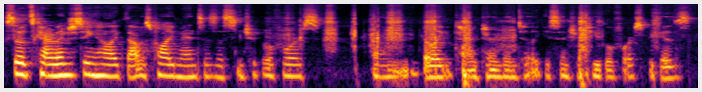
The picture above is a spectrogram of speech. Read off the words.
So it's kind of interesting how like that was probably meant as a centripetal force, um, but like it kind of turned into like a centrifugal force because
